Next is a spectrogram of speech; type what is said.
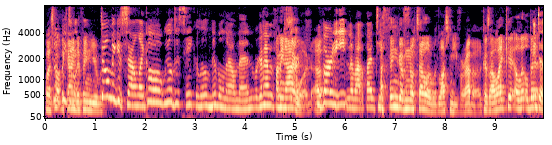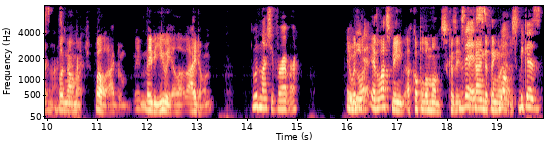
well, it's don't not the kind of thing you. would don't make it sound like oh we'll just take a little nibble now and then we're gonna have it for I mean, I would. Uh, we've already eaten about five teaspoons. A thing of Nutella would last me forever because I like it a little bit. It doesn't last but not forever. much. Well, I don't. Maybe you eat a lot. I don't. it wouldn't last you forever It You'd would. la- it. It'd last me a couple of months because it's this the kind of thing where won't it's, because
